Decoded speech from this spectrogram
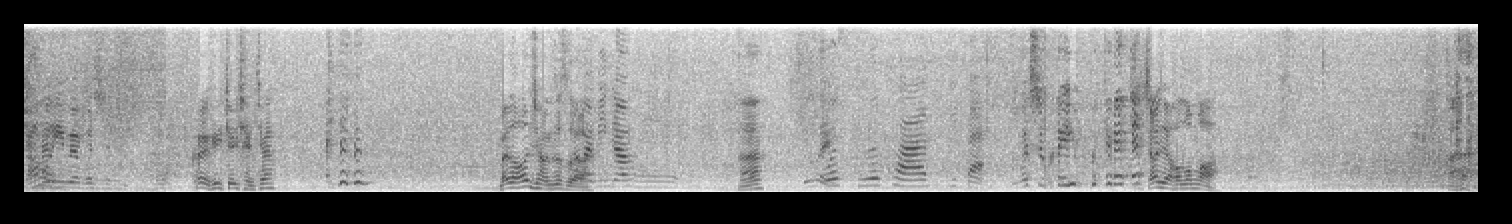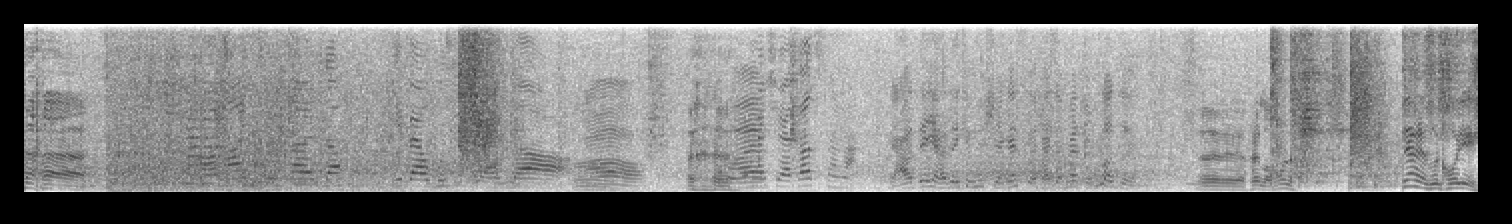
刚好一百五十。可以，可以借钱钱。卖多少钱这是？卖冰糕。啊？五十块一百。五十块一百。加起来好多嘛？哈哈哈。妈妈，你买的一百五十元了。哦。我们选个吃嘛？要得要得，你们选个吃，还是买中国人？呃，还闹我了。这还是可以，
